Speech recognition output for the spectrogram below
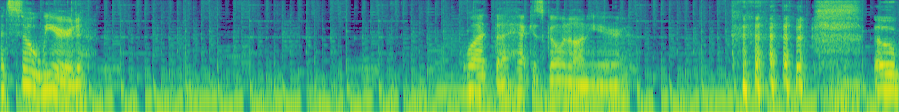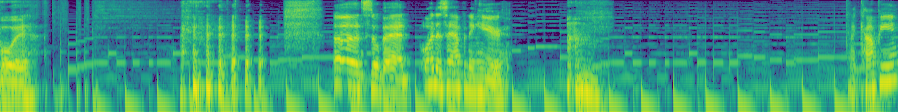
It's so weird. What the heck is going on here? oh boy. oh, it's so bad. What is happening here? I copying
